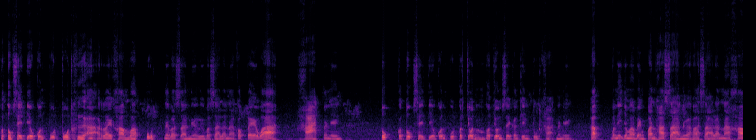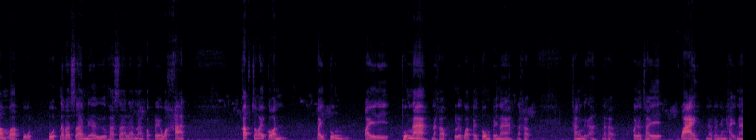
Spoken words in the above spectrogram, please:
ก็ตุกใส่เตี่ยวก้นปุดปุดคืออะไรคำว่าปุดในภาษาเหนือหรือภาษาละนาก็แปลว่า ขาดนั่นเอง ตุกก็ตุกใส่เตี่ยวก้นปุดก็จนก็จนใส่กางเกงตูดขาดนั่นเอง ครับ วันนี้จะมาแบ่งปันภาษาเหนือภาษาละนาคำว่าปุดปุดในภาษาเหนือหรือภาษาละนาก็แปลว่าขาด ครับสมัยก่อนไปทุ่งไปทุ่งนานะครับเรียกว่าไปต้งไปนานะครับ ทางเหนือนะครับ ก็จะใช้ วายนะก็ยังไถนา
